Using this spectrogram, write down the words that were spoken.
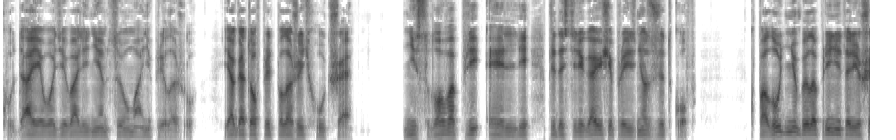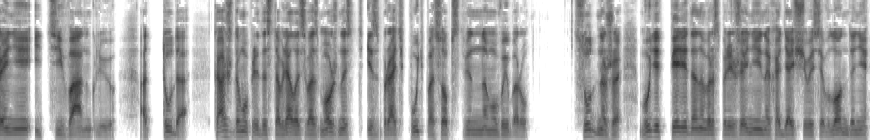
Куда его девали немцы, ума не приложу. Я готов предположить худшее. Ни слова при Элли, предостерегающе произнес Житков. К полудню было принято решение идти в Англию. Оттуда каждому предоставлялась возможность избрать путь по собственному выбору. Судно же будет передано в распоряжение находящегося в Лондоне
